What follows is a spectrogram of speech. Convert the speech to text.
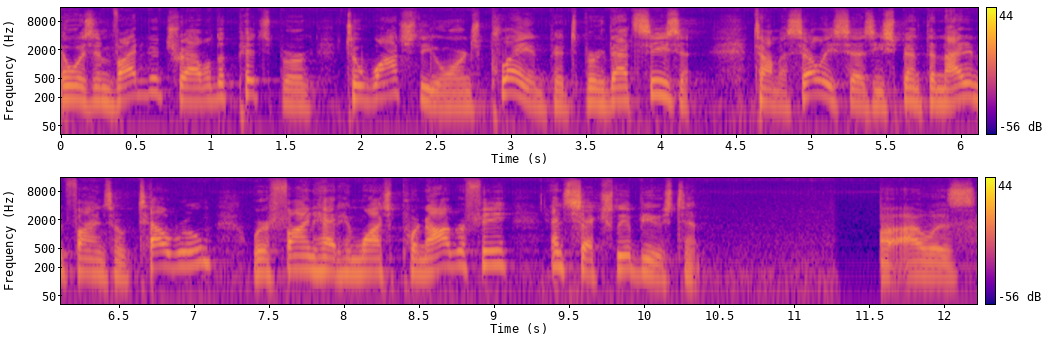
and was invited to travel to Pittsburgh to watch the Orange play in Pittsburgh that season. Tomaselli says he spent the night in Fine's hotel room where Fine had him watch pornography and sexually abused him. I was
